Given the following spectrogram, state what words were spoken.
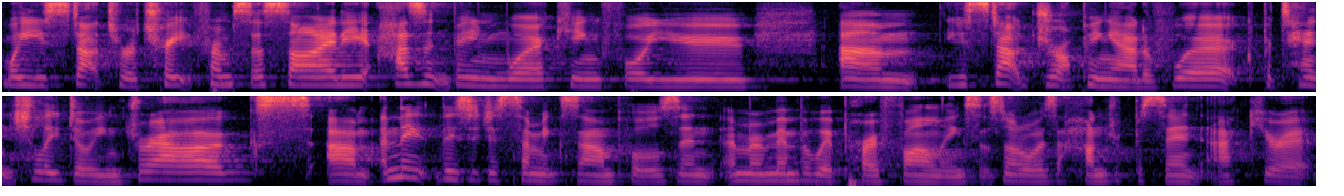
where you start to retreat from society. It hasn't been working for you. Um, you start dropping out of work, potentially doing drugs. Um, and th these are just some examples. And, and remember, we're profiling, so it's not always 100% accurate.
